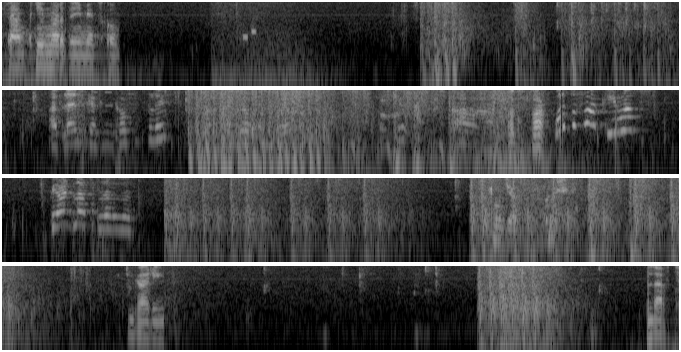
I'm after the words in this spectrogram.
Zamknij mordę niemiecką. I plan to get recover, please. Thank you. Thank you. What the fuck? What the fuck? He was behind left, left, left. Got him. Left.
